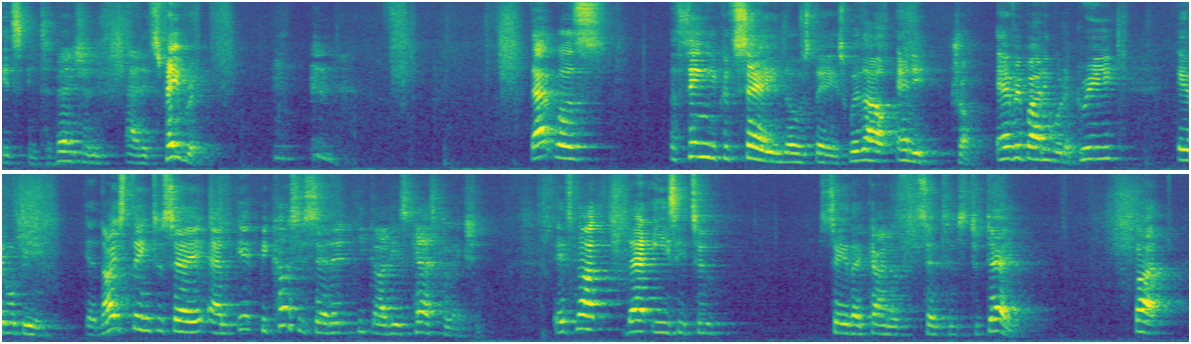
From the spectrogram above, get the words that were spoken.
its intervention, and its favorite. that was a thing you could say in those days without any trouble. Everybody would agree. It would be a nice thing to say, and it, because he said it, he got his cast collection. It's not that easy to say that kind of sentence today. But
